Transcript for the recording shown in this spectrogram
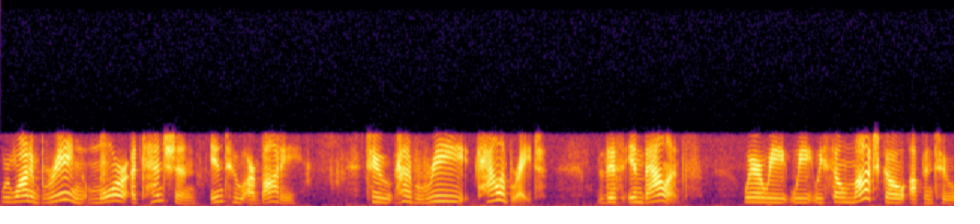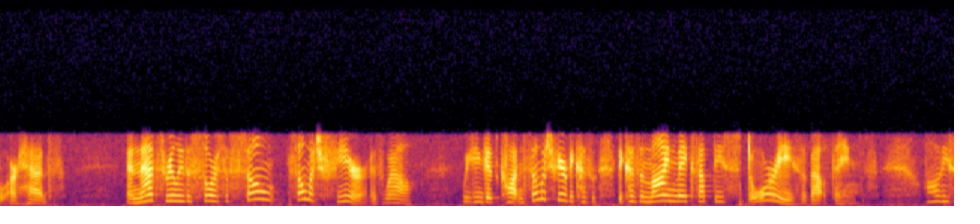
we want to bring more attention into our body to kind of recalibrate this imbalance where we, we, we so much go up into our heads. And that's really the source of so so much fear as well. We can get caught in so much fear because because the mind makes up these stories about things. All these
